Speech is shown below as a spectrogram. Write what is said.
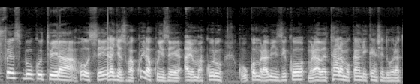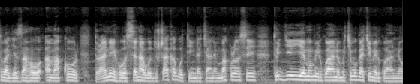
facebook twitter hose gerageza uhakwirakwize ayo makuru. Kuko murabizi ko muri abataramu kandi kenshi duhora tubagezaho amakuru. Turanihuse ntabwo dushaka gutinda cyane mu makorosi tugiye mu mirwano mu kibuga cy'imirwano.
